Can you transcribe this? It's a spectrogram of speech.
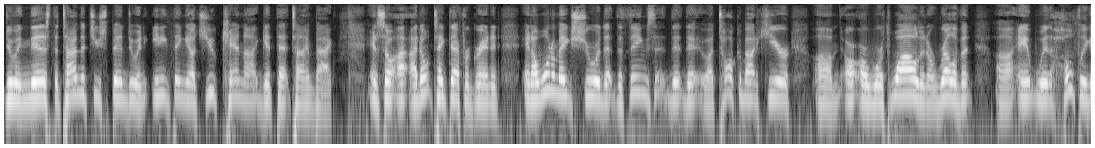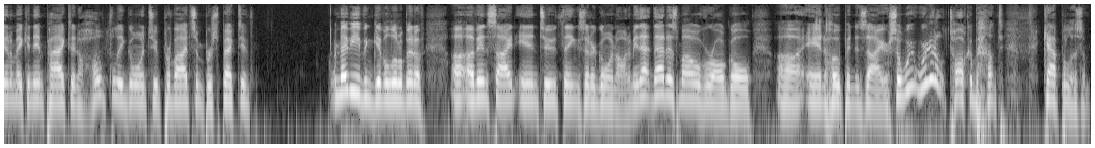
doing this, the time that you spend doing anything else, you cannot get that time back. And so I, I don't take that for granted. And I want to make sure that the things that, that I talk about here um, are, are, worthwhile and are relevant uh, and with hopefully going to make an impact and hopefully going to provide some perspective maybe even give a little bit of uh, of insight into things that are going on. I mean that that is my overall goal uh, and hope and desire. So we're we're going to talk about capitalism,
